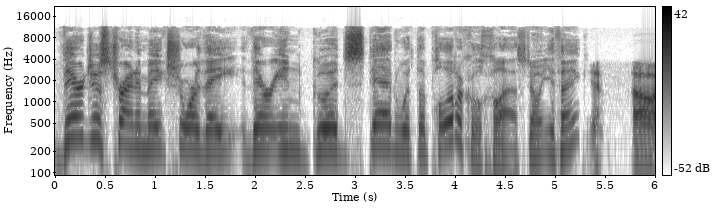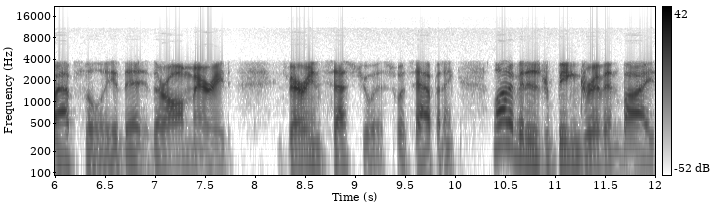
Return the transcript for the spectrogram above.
they're just trying to make sure they they're in good stead with the political class. Don't you think? Yeah. Oh, absolutely. They they're all married. It's very incestuous what's happening. A lot of it is being driven by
